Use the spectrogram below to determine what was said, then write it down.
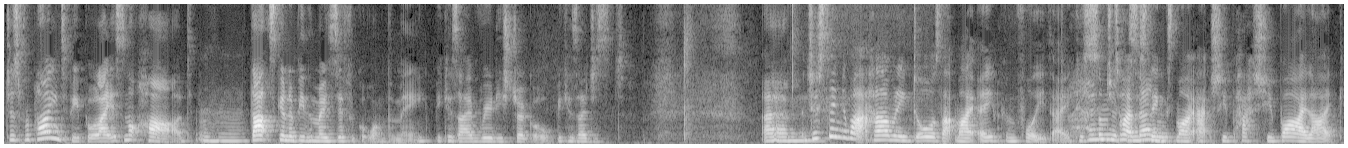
just replying to people like it's not hard Mm-hmm. that's going to be the most difficult one for me because I really struggle because I just um Just think about how many doors that might open for you though, because sometimes 100%. things might actually pass you by. Like,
